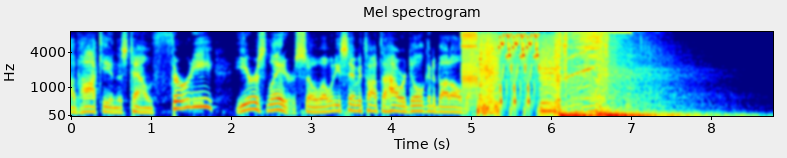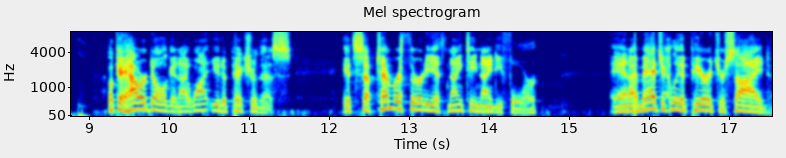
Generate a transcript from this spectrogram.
of hockey in this town 30 years later. So uh, what do you say we talk to Howard Dolgon about all that? Okay, Howard Dolgon, I want you to picture this. It's September 30th, 1994, and I magically appear at your side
